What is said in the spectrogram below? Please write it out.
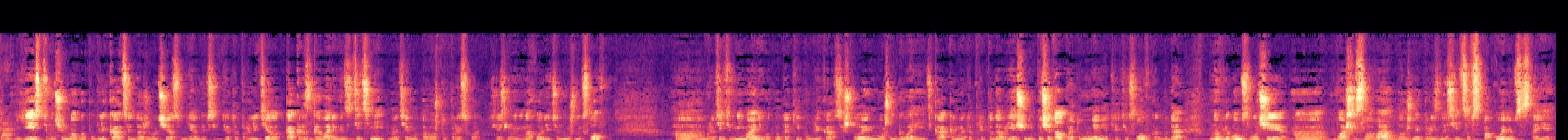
да. Есть очень много публикаций, даже вот сейчас в Яндексе где-то пролетело, как разговаривать с детьми на тему того, что происходит. Если вы не находите нужных слов, а, обратите внимание вот на такие публикации, что им можно говорить, как им это преподавать. Я еще не почитал, поэтому у меня нет этих слов, как бы, да, но в любом случае а, ваши слова должны произноситься в спокойном состоянии.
